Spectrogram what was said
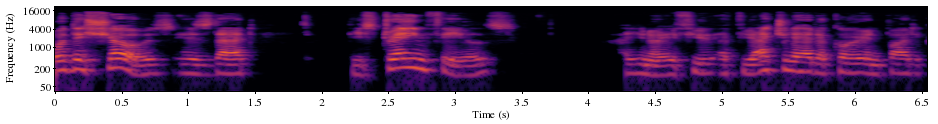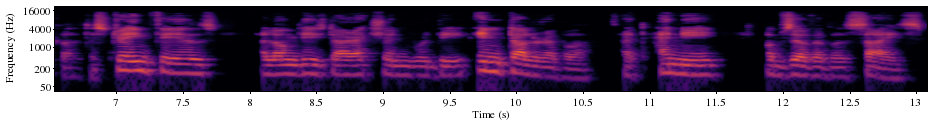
what this shows is that the strain fields, uh, you know, if you if you actually had a coherent particle, the strain fields along these direction would be intolerable at any observable size.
